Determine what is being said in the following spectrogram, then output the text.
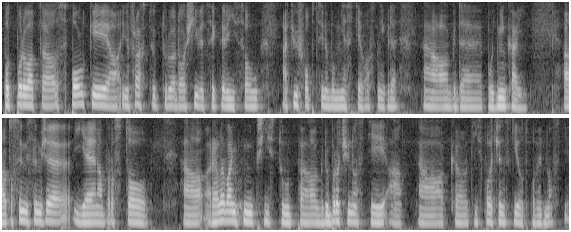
podporovat eh, spolky a infrastrukturu a další věci, které jsou ať už v obci nebo městě vlastně, kde, eh, kde podnikají. To si myslím, že je naprosto relevantní přístup k dobročinnosti a k té společenské odpovědnosti.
